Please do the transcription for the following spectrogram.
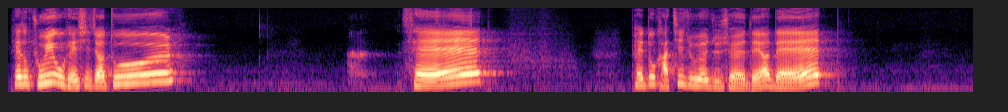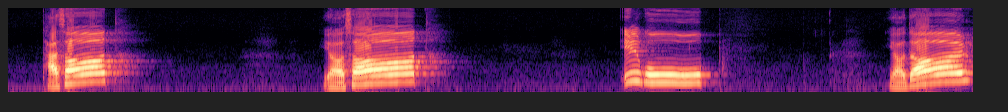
계속 조이고 계시죠. 둘, 셋, 배도 같이 조여주셔야 돼요. 넷, 다섯, 여섯, 일곱, 여덟,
